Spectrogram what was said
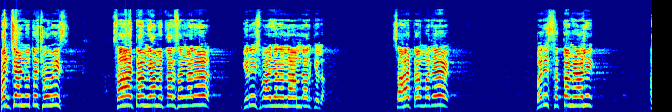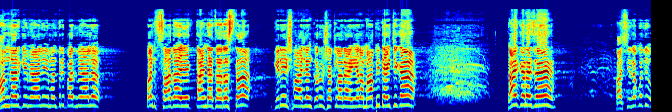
पंच्याण्णव ते चोवीस. सहा टर्म या मतदारसंघानं गिरीश महाजनांना आमदार केलं. सहा टर्ममध्ये बरीच सत्ता मिळाली. आमदारकी मिळाली मंत्रीपद मिळालं. पण साधा एक तांड्याचा रस्ता गिरीश महाजन करू शकला नाही. याला माफी द्यायची का? काय करायचंय? फाशी नको देऊ.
